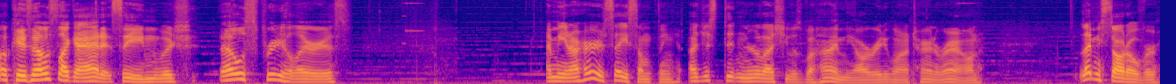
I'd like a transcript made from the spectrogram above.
Okay, so that was like an added scene, which that was pretty hilarious. I mean, I heard her say something. I just didn't realize she was behind me already when I turned around. Let me start over.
